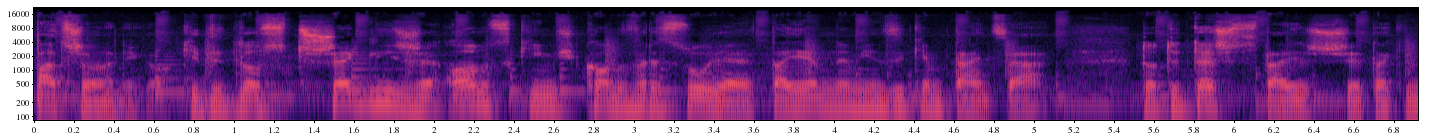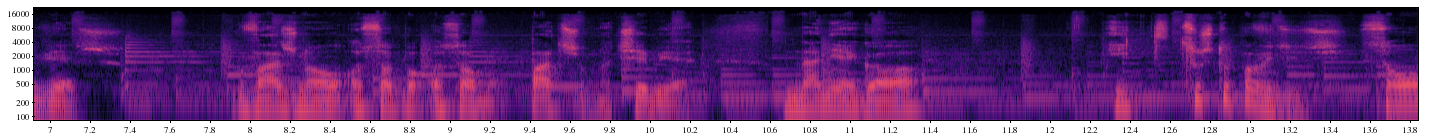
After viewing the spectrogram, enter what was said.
patrzą na niego. Kiedy dostrzegli, że on z kimś konwersuje tajemnym językiem tańca, to ty też stajesz się takim, wiesz, ważną osobą, osobą. Patrzą na ciebie, na niego i cóż tu powiedzieć? Są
